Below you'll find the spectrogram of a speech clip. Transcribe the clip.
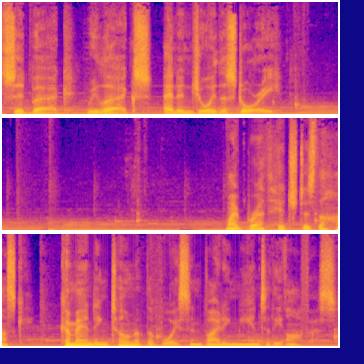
Sit back, relax, and enjoy the story. My breath hitched as the husky, commanding tone of the voice inviting me into the office.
